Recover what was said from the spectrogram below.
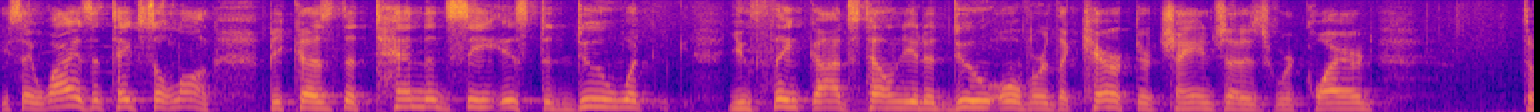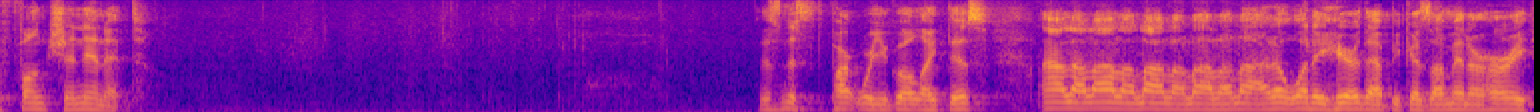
you say, why does it take so long? Because the tendency is to do what you think God's telling you to do over the character change that is required to function in it. Isn't this the part where you go like this? Ah, la, la, la, la, la, la, la, la. I don't want to hear that because I'm in a hurry.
